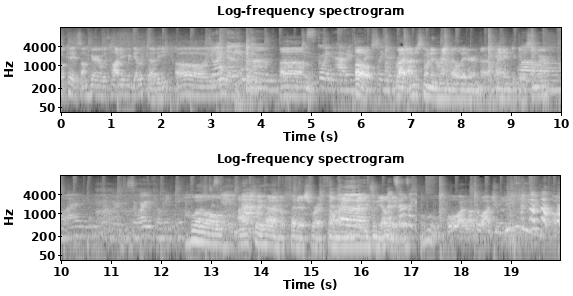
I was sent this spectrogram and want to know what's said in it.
Okay, so I'm here with Hottie McGillicuddy. Oh, Do I know you? Um, Um, just going out into oh, actually right. I'm just going in a random elevator and uh, planning to go well, somewhere. Oh, I don't know so why are you filming me? Well, I actually have a fetish where I film random ladies in the elevator. like- oh. Oh, I love to watch you leave. Oh,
